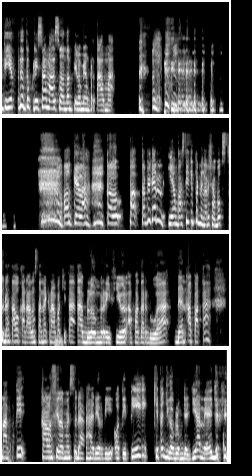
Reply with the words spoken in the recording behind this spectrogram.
intinya tetap Krisna males nonton film yang pertama. Oke lah, kalau Pak, tapi kan yang pasti pendengar Showbox sudah tahu kan alasannya kenapa Hmm. kita belum review Avatar 2 dan apakah nanti kalau filmnya sudah hadir di OTT, kita juga belum janjian ya. Jadi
